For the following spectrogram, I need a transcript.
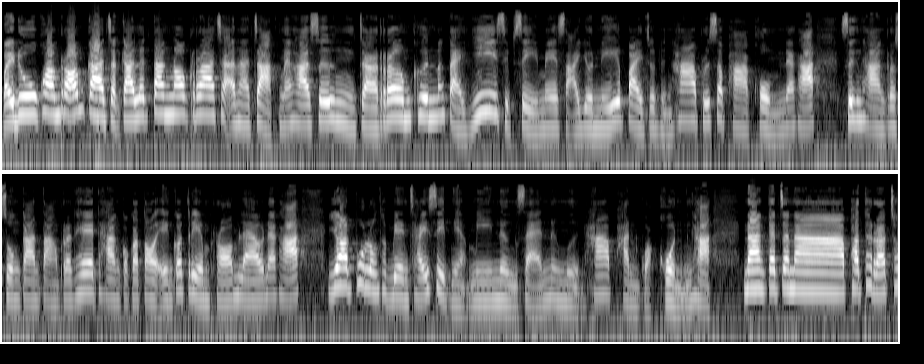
ไปดูความพร้อมการจัดการเลือกตั้งนอกราชอาณาจักรนะคะ ซึ่งจะเริ่มขึ้นตั้งแต่ 24 เมษายนนี้ไปจนถึง 5 พฤษภาคมนะคะ ซึ่งทางกระทรวงการต่างประเทศทางกกตเองก็เตรียมพร้อมแล้วนะคะ ยอดผู้ลงทะเบียนใช้สิทธิ์เนี่ยมี 115,000 กว่าคนค่ะ นางกัจนาพัทรโช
